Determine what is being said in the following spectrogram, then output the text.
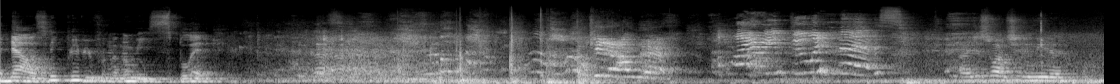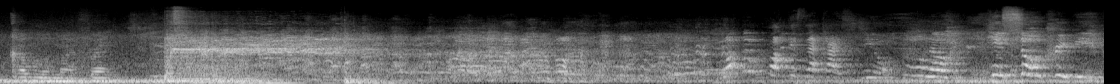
And now, a sneak preview from the movie Split. Get out there! Why are you doing this? I just want you to meet a couple of my friends. What the fuck is that guy steal? Oh no, he's so creepy.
